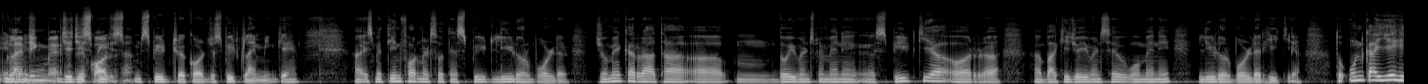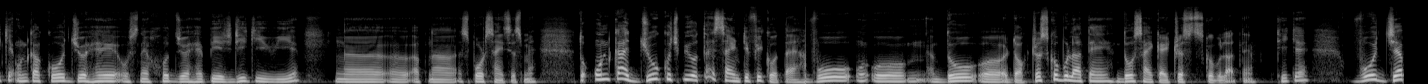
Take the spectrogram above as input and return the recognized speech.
کلائمبنگ میں جی جی اسپیڈ ریکارڈ جو اسپیڈ کلائمبنگ کے ہیں۔ اس میں تین فارمیٹس ہوتے ہیں اسپیڈ لیڈ اور بولڈر جو میں کر رہا تھا دو ایونٹس میں میں نے اسپیڈ کیا اور باقی جو ایونٹس ہے وہ میں نے لیڈ اور بولڈر ہی کیا۔ تو ان کا یہ ہے کہ ان کا کوچ جو ہے اس نے خود جو ہے پی ایچ ڈی کی ہوئی ہے اپنا اسپورٹس سائنسز میں۔ تو ان کا جو کچھ بھی ہوتا ہے سائنٹیفک ہوتا ہے۔ وہ دو ڈاکٹرس کو بلاتے ہیں دو سائیکائٹرسٹ کو بلاتے ہیں، ٹھیک ہے؟ وہ جب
